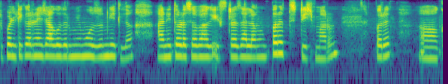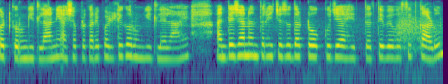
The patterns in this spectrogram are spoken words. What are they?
तर पलटी करण्याच्या अगोदर मी मोजून घेतलं आणि थोडासा भाग एक्स्ट्रा झाला म्हणून परत स्टिच मारून परत कट करून घेतला आणि अशा प्रकारे पलटी करून घेतलेला आहे. आणि त्याच्यानंतर ह्याचेसुद्धा टोक जे आहेत तर ते व्यवस्थित काढून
